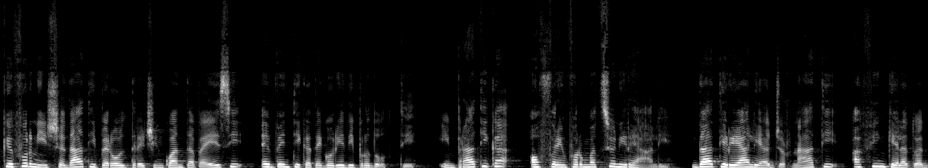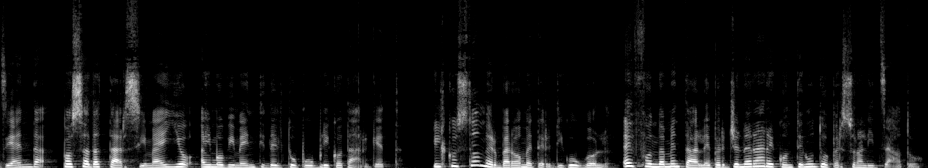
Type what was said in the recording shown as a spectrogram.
che fornisce dati per oltre 50 paesi e 20 categorie di prodotti. In pratica offre informazioni reali, dati reali e aggiornati affinché la tua azienda possa adattarsi meglio ai movimenti del tuo pubblico target. Il Customer Barometer di Google è fondamentale per generare contenuto personalizzato.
